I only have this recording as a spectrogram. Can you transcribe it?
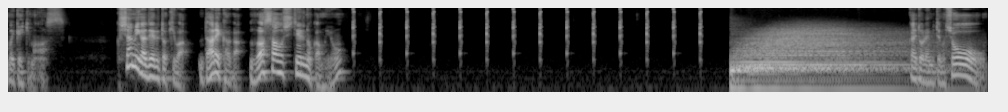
もう一回いきます。くしゃみが出るときは誰かが噂をしてるのかもよ。回答例見てみましょう。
